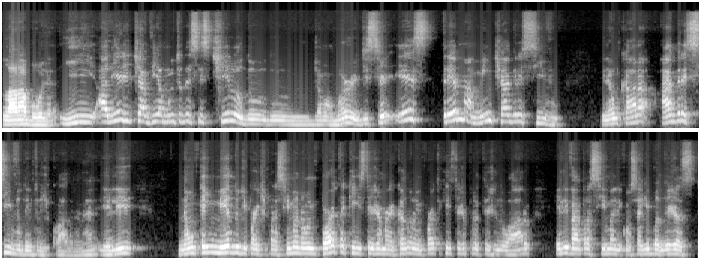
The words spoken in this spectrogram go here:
lá na bolha. E ali a gente já via muito desse estilo do, do Jamal Murray de ser extremamente agressivo. Ele é um cara agressivo dentro de quadra, né? Ele não tem medo de partir para cima, não importa quem esteja marcando, não importa quem esteja protegendo o aro, ele vai para cima, ele consegue bandejas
